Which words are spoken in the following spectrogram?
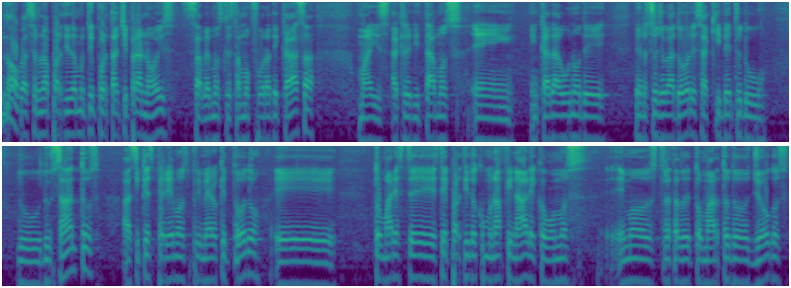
Não, vai ser uma partida muito importante para nós. Sabemos que estamos fora de casa, mas acreditamos em, em cada um de, de nossos jogadores aqui dentro do, do, do Santos. Assim que esperemos, primeiro que todo, eh, tomar este, este partido como uma final, como hemos, hemos tratado de tomar todos os jogos.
